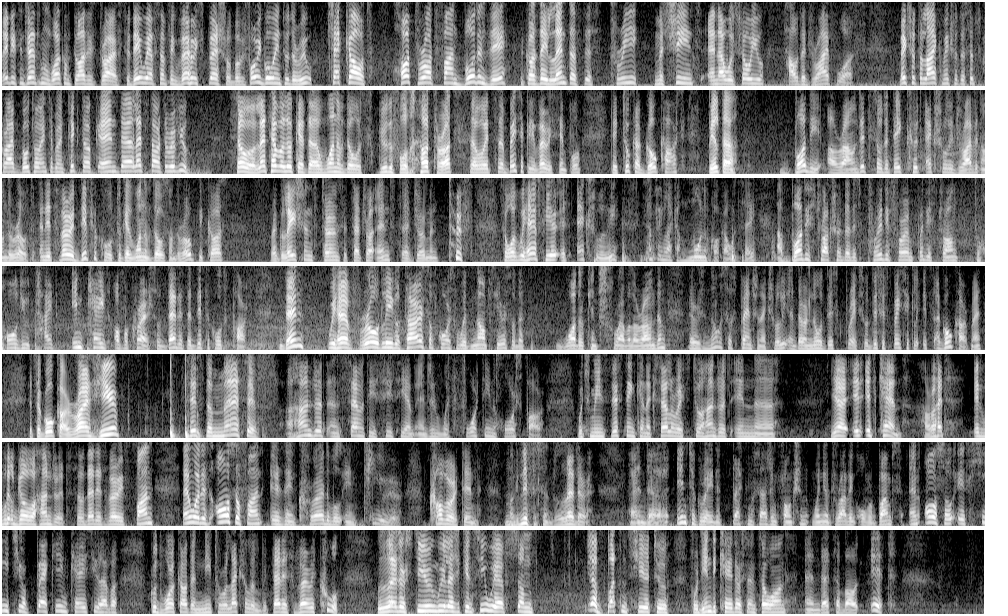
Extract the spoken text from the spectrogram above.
Ladies and gentlemen, welcome to AzizDrives. Today we have something very special, but before we go into the review, check out Hot Rod Fun Bodensee because they lent us these three machines and I will show you how the drive was. Make sure to like, make sure to subscribe, go to our Instagram, TikTok and uh, let's start the review. So let's have a look at uh, one of those beautiful hot rods. So it's uh, basically very simple. They took a go-kart, built a body around it so that they could actually drive it on the road. And it's very difficult to get one of those on the road because regulations, terms, etc. and the German TÜV. So what we have here is actually something like a monocoque, I would say. A body structure that is pretty firm, pretty strong to hold you tight in case of a crash. So that is the difficult part. Then we have road legal tires, of course, with knobs here so that water can travel around them. There is no suspension actually, and there are no disc brakes. So this is basically, it's a go-kart, man. It's a go-kart. Right here sits the massive 170 ccm engine with 14 horsepower, which means this thing can accelerate to 100 in, uh, yeah, it, it can, all right? It will go 100, so that is very fun. And what is also fun is the incredible interior covered in magnificent leather and uh, integrated back massaging function when you're driving over bumps. And also it heats your back in case you have a good workout and need to relax a little bit. That is very cool. Leather steering wheel as you can see we have some yeah buttons here to for the indicators and so on and that's about it.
